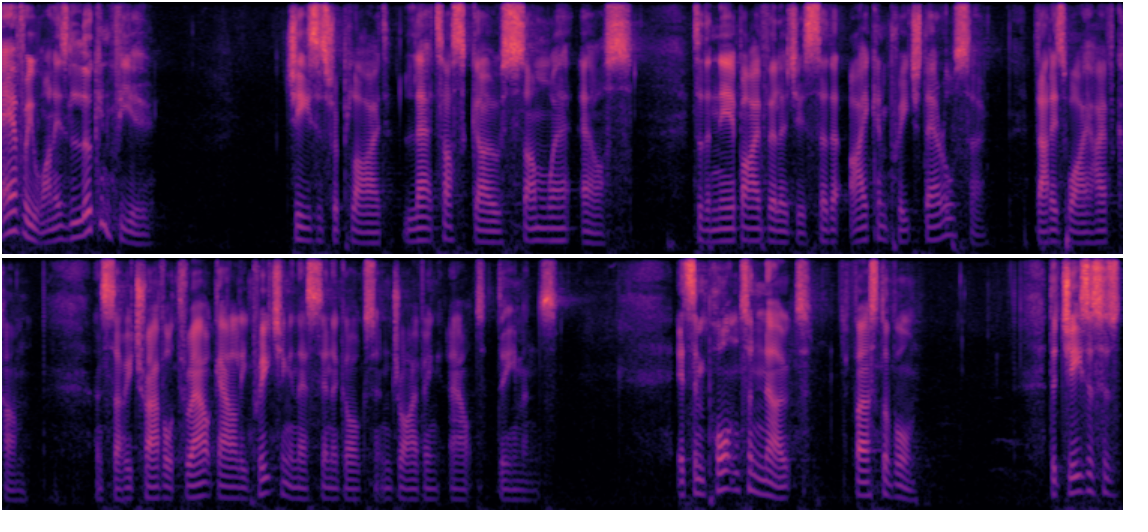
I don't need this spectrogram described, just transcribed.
Everyone is looking for you. Jesus replied, Let us go somewhere else to the nearby villages so that I can preach there also. That is why I have come. And so he traveled throughout Galilee, preaching in their synagogues and driving out demons. it's important to note, first of all, that Jesus has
